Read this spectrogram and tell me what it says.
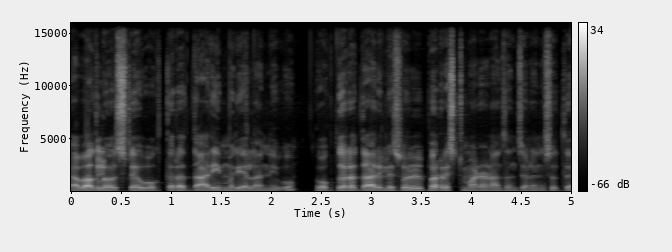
ಯಾವಾಗಲೂ ಅಷ್ಟೇ ಹೋಗ್ತಾರ ದಾರಿ ಮರೆಯಲ್ಲ ನೀವು. ಹೋಗ್ತಾರ ದಾರಿಲಿ ಸ್ವಲ್ಪ ರೆಸ್ಟ್ ಮಾಡೋಣ ಅಂತ ಅನ್ಸೋಣ ಅನಿಸುತ್ತೆ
